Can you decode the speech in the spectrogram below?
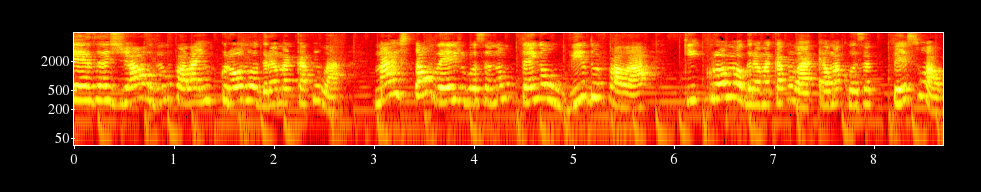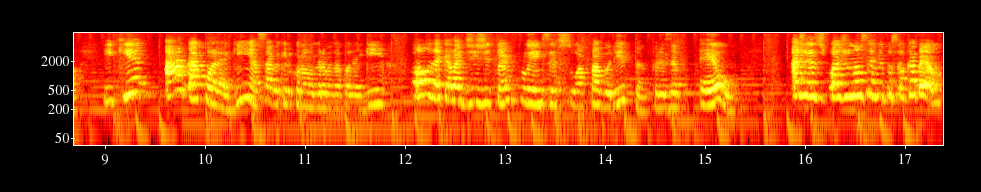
certeza já ouviu falar em cronograma capilar, mas talvez você não tenha ouvido falar que cronograma capilar é uma coisa pessoal e que a da coleguinha, sabe aquele cronograma da coleguinha, ou daquela digital influencer sua favorita, por exemplo, eu, às vezes pode não servir pro seu cabelo.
